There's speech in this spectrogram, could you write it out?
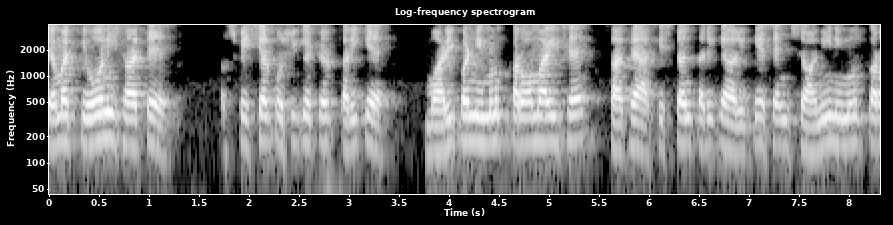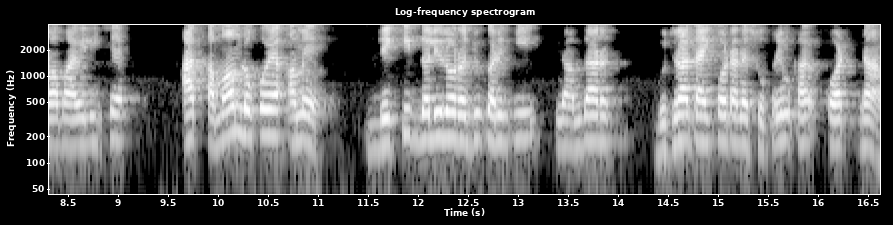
તેમજ તેઓની સાથે સ્પેશિયલ પ્રોસિક્યુટર તરીકે મારી પણ નિમણૂક કરવામાં આવી છે. સાથે આસિસ્ટન્ટ તરીકે અલ્કેશ એન શાહની નિમણૂક કરવામાં આવેલી છે. આ તમામ લોકોએ અમે લેખિત દલીલો રજૂ કરી હતી. નામદાર ગુજરાત હાઈકોર્ટ અને સુપ્રીમ કોર્ટના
